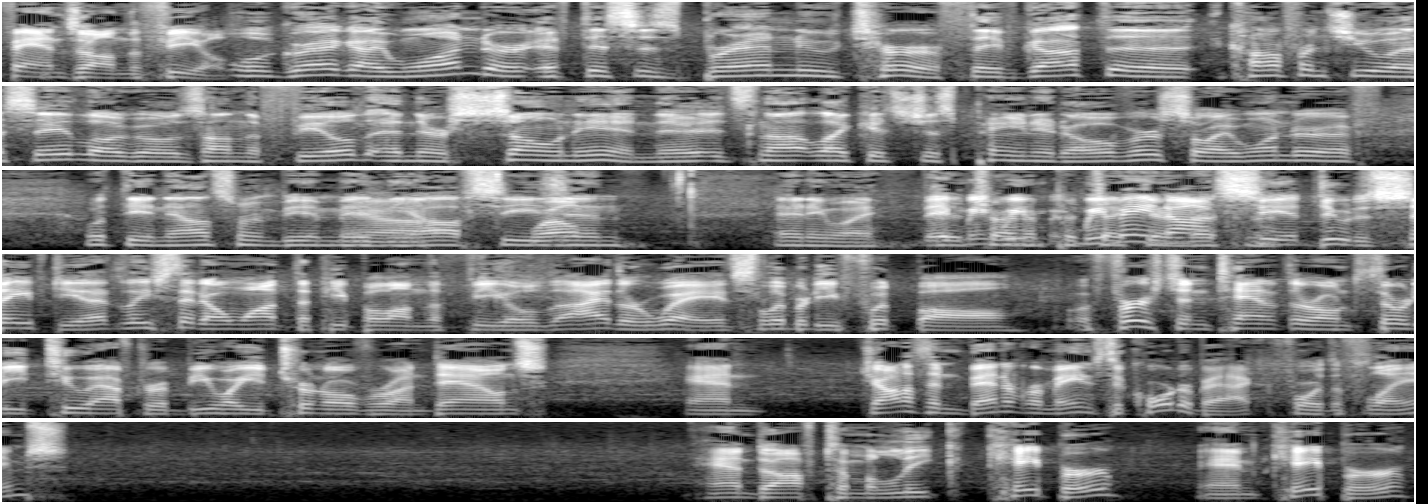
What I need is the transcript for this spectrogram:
fans on the field. Well, Greg, I wonder if this is brand new turf. They've got the Conference USA logos on the field and they're sewn in. It's not like it's just painted over. So I wonder if, with the announcement being made Yeah. in the offseason, Well, anyway, They may, we, we may not see it due to safety. At least they don't want the people on the field. Either way, it's Liberty football. First and 10 at their own 32 after a BYU turnover on downs. And Jonathan Bennett remains the quarterback for the Flames. Hand off to Malik Caper. And Caper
